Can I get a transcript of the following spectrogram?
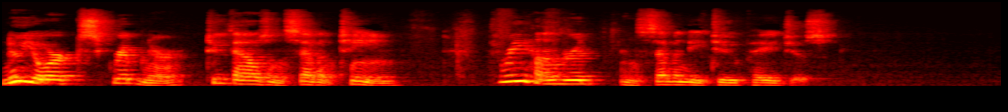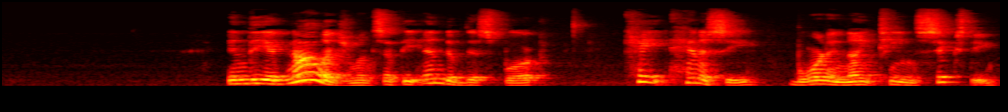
New York Scribner, 2017, 372 pages. In the acknowledgments at the end of this book, Kate Hennessy, born in 1960,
